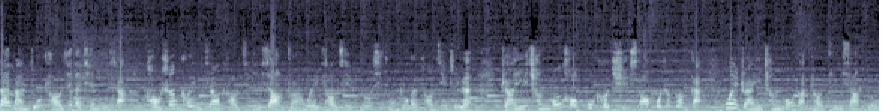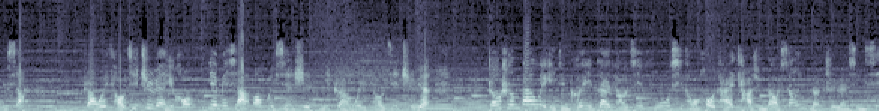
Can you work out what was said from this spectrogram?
在满足条件的前提下，考生可以将调剂意向转为调剂服务系统中的调剂志愿。转移成功后不可取消或者更改，未转移成功的调剂意向则无效。转为调剂志愿以后，页面下方会显示已转为调剂志愿，招生单位已经可以在调剂服务系统后台查询到相应的志愿信息。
